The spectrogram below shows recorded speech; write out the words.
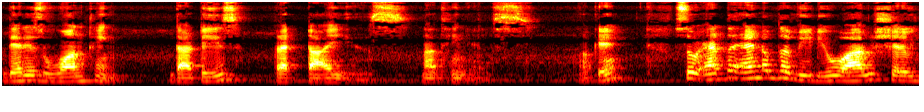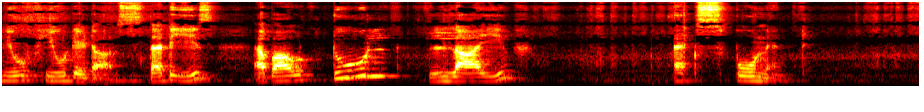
There is one thing. That is practice. Nothing else. Okay so at the end of the video i will share with you few data. That is about tool live exponent.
